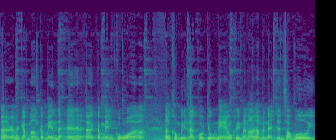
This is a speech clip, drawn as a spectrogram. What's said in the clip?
à, rất là cảm ơn comment đã à, comment của à, à không biết là cô chú nào khi mà nói là mình đã trên 60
